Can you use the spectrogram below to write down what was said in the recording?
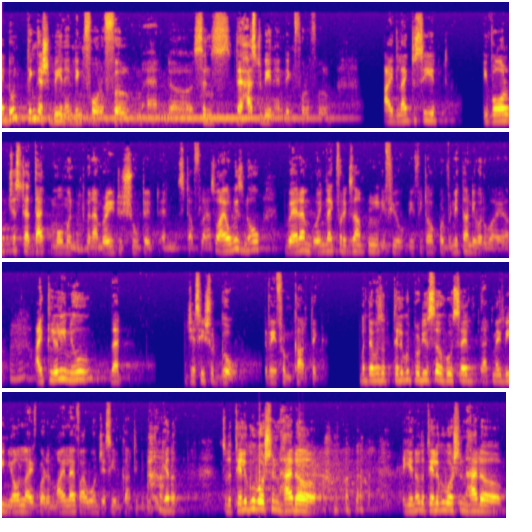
I don't think there should be an ending for a film. And uh, since there has to be an ending for a film, I'd like to see it evolve just at that moment when I'm ready to shoot it and stuff like that. So I always know where I'm going. Like, for example, if you if you talk about Vinnaithaandi Varuvaayaa, I clearly knew that Jesse should go away from Karthik. But there was a Telugu producer who said that may be in your life, but in my life, I want Jesse and Karthik to be together. so the Telugu version had a, you know, the Telugu version had a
